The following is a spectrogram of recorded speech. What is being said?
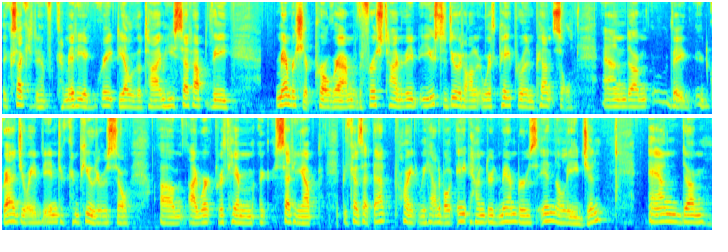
executive committee a great deal of the time. He set up the membership program the first time. They used to do it on with paper and pencil. And um, they graduated into computers. So um, I worked with him uh, setting up, because at that point we had about 800 members in the Legion. And um,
